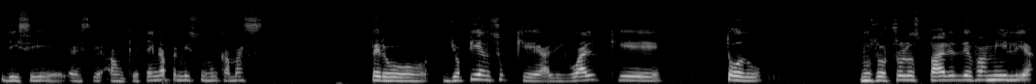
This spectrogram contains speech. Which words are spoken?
dice, este, aunque tenga permiso, nunca más. Pero yo pienso que al igual que todo, nosotros los padres de familia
